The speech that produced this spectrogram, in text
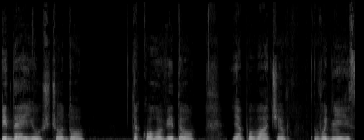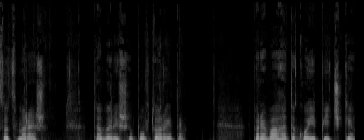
Ідею щодо такого відео я побачив в одній із соцмереж та вирішив повторити. Перевага такої пічки,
